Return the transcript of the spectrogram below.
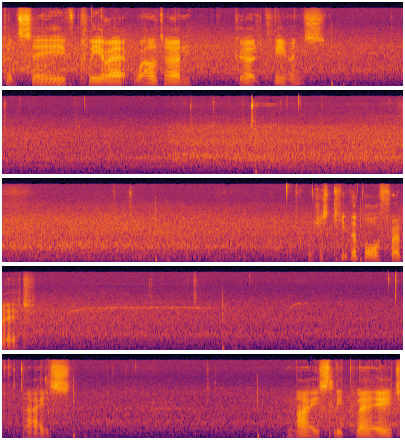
good save. Clear it. Well done. Good clearance. Just keep the ball for a bit. Nice. Nicely played.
